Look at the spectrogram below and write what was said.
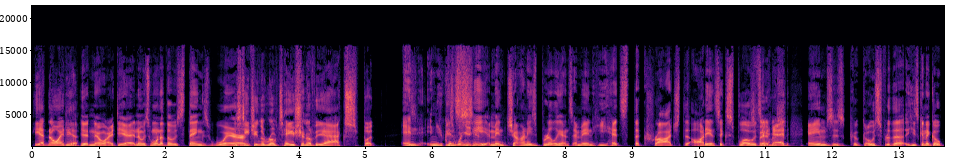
He had no idea. He had no idea, and it was one of those things where He's teaching the rotation of the axe, but and and you can see. I mean, Johnny's brilliance. I mean, he hits the crotch, the audience explodes, and. Ed Ames is goes for the. He's going to go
